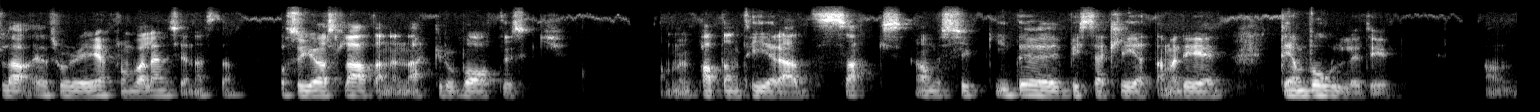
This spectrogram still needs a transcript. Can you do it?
Jag tror det är från Valencia nästan. Och så gör Zlatan en akrobatisk ja, patenterad sax. Ja, men inte bicicleta, men det är, det är en volley typ. Han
